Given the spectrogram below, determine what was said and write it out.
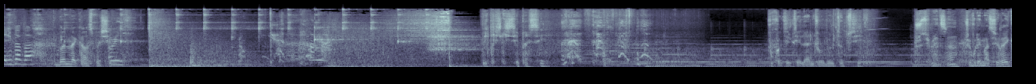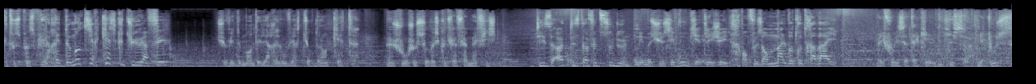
Salut papa. Bonnes vacances, ma chérie. Oui. Mais qu'est-ce qui s'est passé? Pourquoi t'étais là le jour de l'autopsie? Je suis médecin. Je voulais m'assurer que tout se passe bien. Arrête de mentir, qu'est-ce que tu lui as fait? Je vais demander la réouverture de l'enquête. Un jour, je saurai ce que tu as fait à ma fille. Diese Akte ist dafür zu dünn. Mais monsieur, c'est vous qui êtes léger, en faisant mal votre travail. Mais il faut les attaquer. Qui ça? Mais tous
